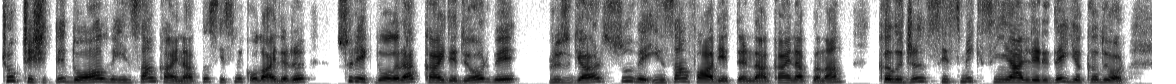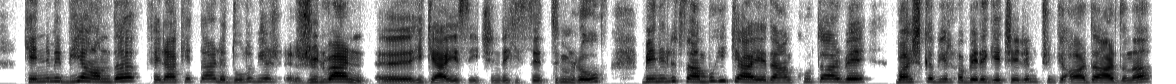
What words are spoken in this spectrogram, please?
çok çeşitli doğal ve insan kaynaklı sismik olayları sürekli olarak kaydediyor ve rüzgar, su ve insan faaliyetlerinden kaynaklanan kalıcı sismik sinyalleri de yakalıyor. Kendimi bir anda felaketlerle dolu bir Jules Verne e, hikayesi içinde hissettim Rauf. Beni lütfen bu hikayeden kurtar ve başka bir habere geçelim. Çünkü ardı ardına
